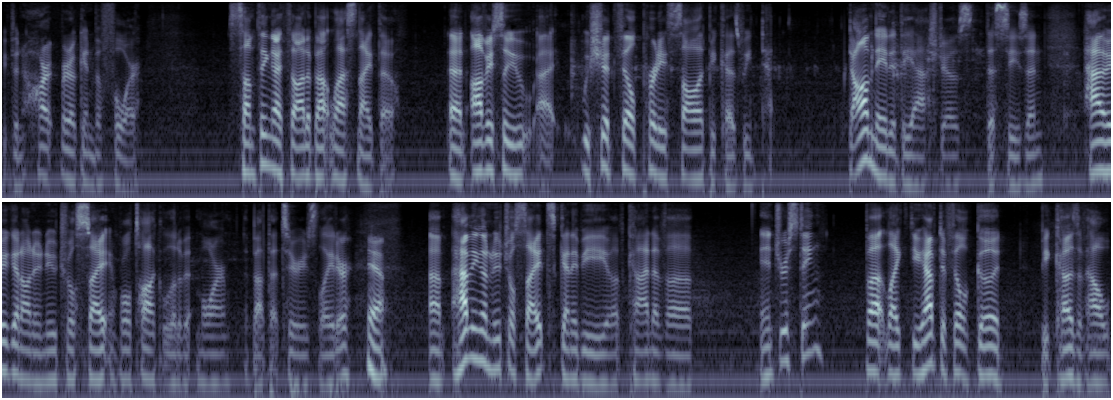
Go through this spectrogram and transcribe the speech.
We've been heartbroken before. Something I thought about last night, though, and obviously I, we should feel pretty solid because we dominated the Astros this season. Having it on a neutral site, and we'll talk a little bit more about that series later. Yeah. Um, having a neutral site's going to be a, kind of a interesting, but like you have to feel good because of how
